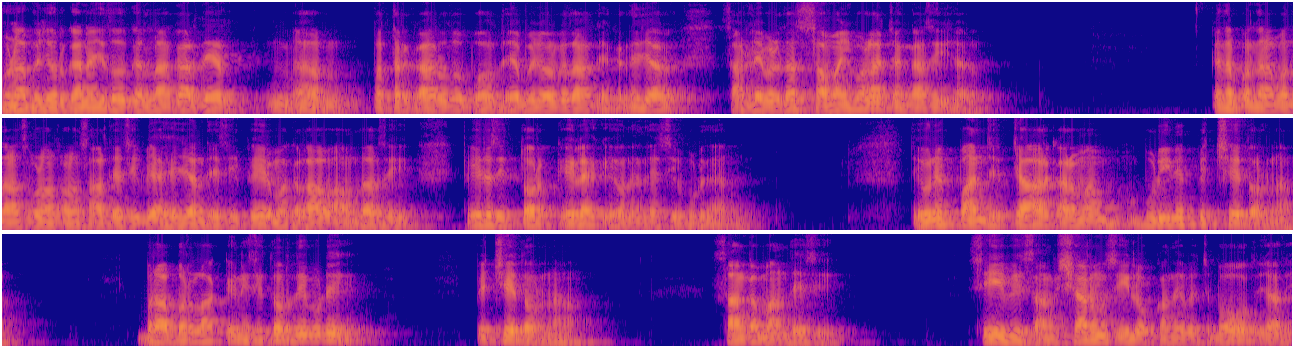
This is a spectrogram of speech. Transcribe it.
ਹੁਣ ਆ ਬਜ਼ੁਰਗਾਂ ਨੇ ਜਦੋਂ ਗੱਲਾਂ ਕਰਦੇ ਆ ਪੱਤਰਕਾਰ ਉਦੋਂ ਪੁੱਛਦੇ ਆ, ਬਜ਼ੁਰਗ ਦੱਸਦੇ ਕਹਿੰਦੇ ਯਾਰ ਸਾਡੇ ਵੇਲੇ ਤਾਂ ਸਮਾਂ ਹੀ ਬੜਾ ਚੰਗਾ ਸੀ ਯਾਰ। ਕਹਿੰਦਾ 15 15 16 16 ਸਾਲ ਦੇ ਅਸੀਂ ਵਿਆਹੇ ਜਾਂਦੇ ਸੀ, ਫੇਰ ਮਕਲਾਵਾ ਆਉਂਦਾ ਸੀ, ਫੇਰ ਅਸੀਂ ਤੁਰ ਕੇ ਲੈ ਕੇ ਆਉਂਦੇ ਹੁੰਦੇ ਸੀ ਬੁੜੀਆਂ ਨੂੰ। ਤੇ ਉਹਨੇ ਪੰਜ, ਚਾਰ ਕਰਮਾਂ ਬੁੜੀ ਨੇ ਪਿੱਛੇ ਤੁਰਨਾ। ਬਰਾਬਰ ਲਾ ਕੇ ਨਹੀਂ ਸੀ ਤੁਰਦੀ ਬੁੜੀ, ਪਿੱਛੇ ਤੁਰਨਾ। ਸੰਗ ਮੰਨਦੇ ਸੀ। ਸੀ ਵੀ ਸੰਗ, ਸ਼ਰਮ ਸੀ ਲੋਕਾਂ ਦੇ ਵਿੱਚ ਬਹੁਤ ਜ਼ਿਆਦਾ।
